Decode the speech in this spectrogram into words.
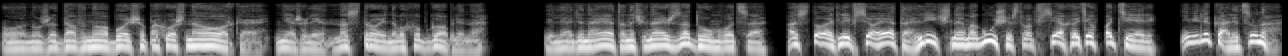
Он уже давно больше похож на орка, нежели на стройного хоб-гоблина. Глядя на это, начинаешь задумываться, а стоит ли все это личное могущество всех этих потерь? Невелика ли цена?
